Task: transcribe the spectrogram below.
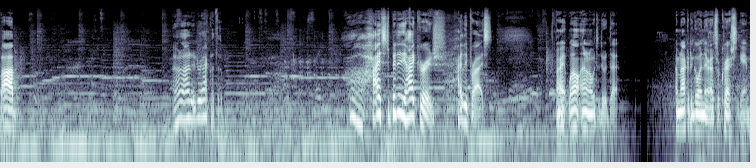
Bob. I don't know how to interact with them. Oh, high stupidity, high courage. Highly prized. Alright, well, I don't know what to do with that. I'm not going to go in there. That's what crashed the game.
